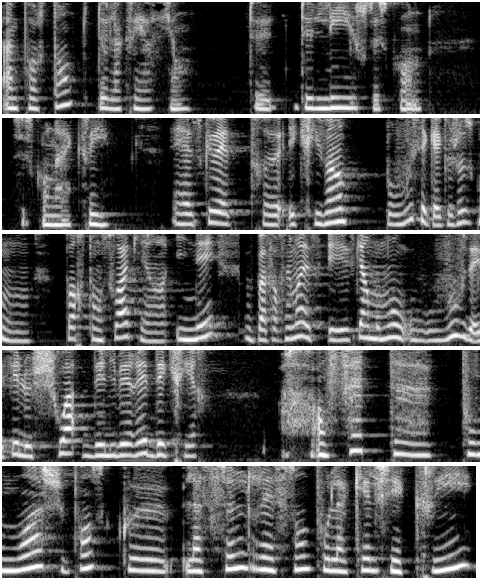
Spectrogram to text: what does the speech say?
importante de la création, de, de lire ce qu'on, ce qu'on a écrit. Et est-ce que être écrivain, pour vous, c'est quelque chose qu'on porte en soi, qui est un inné, ou pas forcément Et est-ce qu'il y a un moment où vous, vous avez fait le choix délibéré d'écrire? En fait, euh, pour moi, je pense que la seule raison pour laquelle j'écris,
